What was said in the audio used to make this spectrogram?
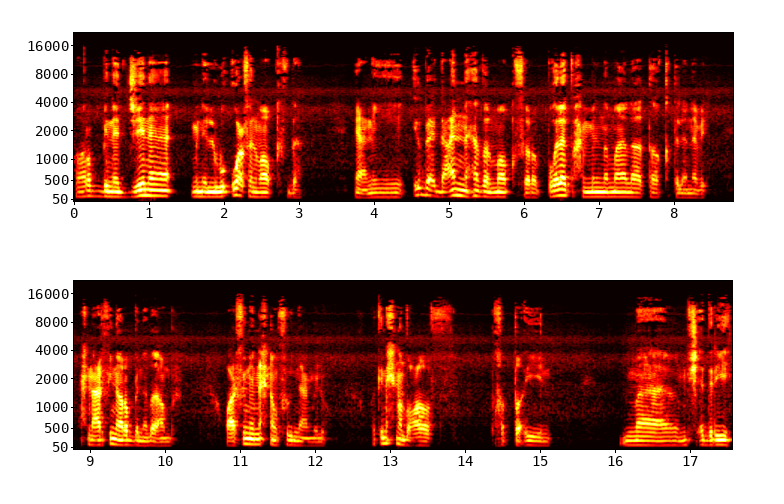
فيا رب نجنا من الوقوع في الموقف ده. يعني ابعد عنا هذا الموقف يا رب ولا تحملنا ما لا طاقة لنا به. إحنا عارفين يا رب إن ده أمر وعارفين إن إحنا المفروض نعمله. لكن إحنا ضعاف خطائين ما مش قادرين.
